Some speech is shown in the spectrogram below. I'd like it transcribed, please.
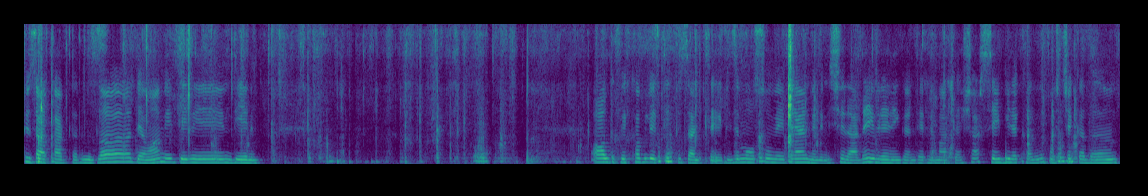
güzel kartlarımızla devam edelim diyelim. Aldık ve kabul ettik. Güzellikleri bizim olsun ve beğenmediğimiz şeyler de evrene gönderelim arkadaşlar. Sevgiyle kalın. Hoşçakalın.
